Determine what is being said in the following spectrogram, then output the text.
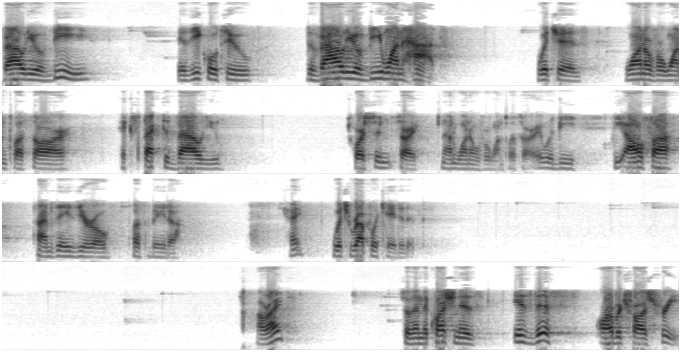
value of B is equal to the value of B1 hat, which is 1 over 1 plus R, expected value, or sorry, not 1 over 1 plus R. It would be the alpha times A0 plus beta, okay, which replicated it. All right? So then the question is, is this arbitrage free?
